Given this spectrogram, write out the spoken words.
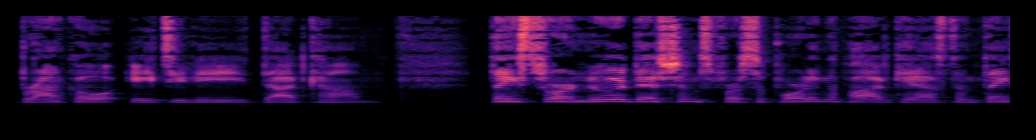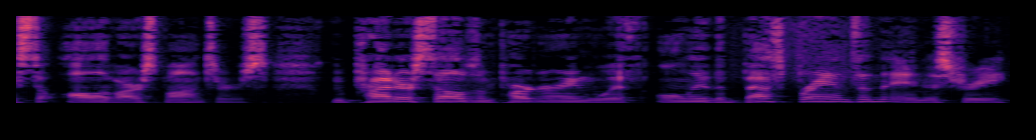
BroncoATV.com. Thanks to our new additions for supporting the podcast, and thanks to all of our sponsors. We pride ourselves in partnering with only the best brands in the industry,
